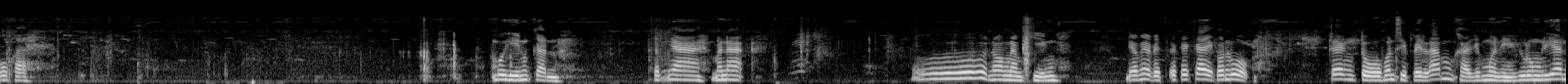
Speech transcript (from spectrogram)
บุค่ะบ่เห็นกัน กับยามันน่ะโอ้น้องน้ำขิง เดี๋ยวแม่ไปใกล้ๆก่อนลูก แต่งตัวเพิ่นสิไปล่ำค่ะอยู่มื้อนี้อยู่โรงเรียน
